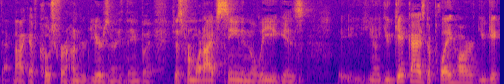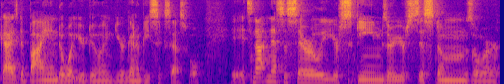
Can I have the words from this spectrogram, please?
not like I've coached for 100 years or anything, but just from what I've seen in the league is, you know, you get guys to play hard, you get guys to buy into what you're doing, you're going to be successful. It's not necessarily your schemes or your systems or,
